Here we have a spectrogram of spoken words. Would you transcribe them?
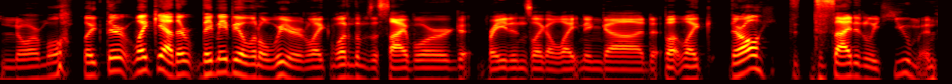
normal. Like they're like yeah, they're they may be a little weird. Like one of them's a cyborg, Raiden's like a lightning god, but like they're all d- decidedly human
